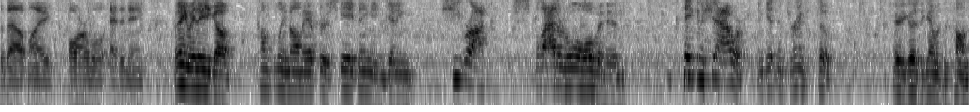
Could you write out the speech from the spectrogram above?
about my horrible editing. But anyway, there you go. Comfortably numb after escaping and getting sheetrock splattered all over him. Taking a shower and getting a drink, too. There he goes again with the tongue.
